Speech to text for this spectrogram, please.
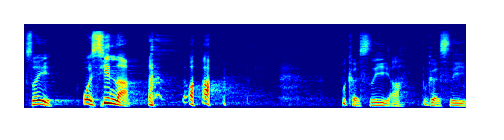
所以我信了。”不可思议啊，不可思议。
